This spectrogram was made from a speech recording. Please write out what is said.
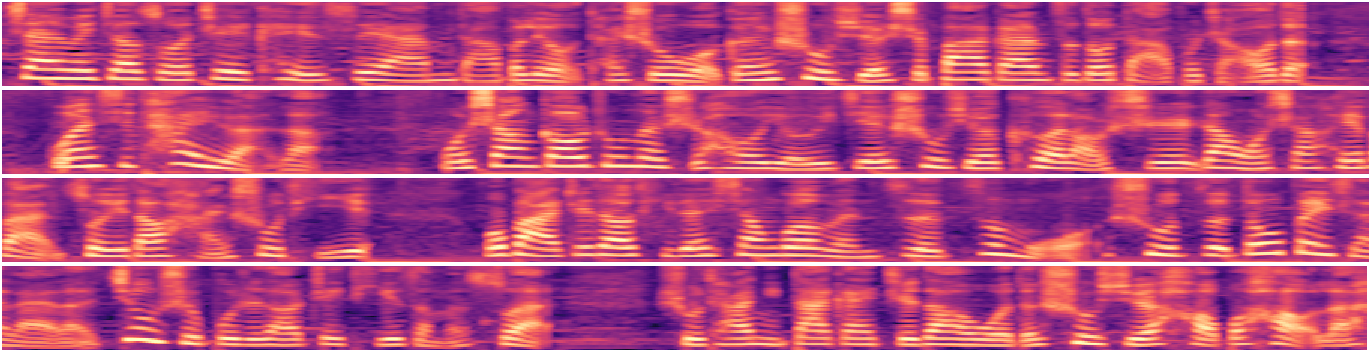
下一位叫做 JKCMW，他说我跟数学是八竿子都打不着的，关系太远了。我上高中的时候有一节数学课，老师让我上黑板做一道函数题，我把这道题的相关文字、字母、数字都背下来了，就是不知道这题怎么算。薯条，你大概知道我的数学好不好了？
